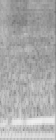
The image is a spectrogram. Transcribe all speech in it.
Two.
